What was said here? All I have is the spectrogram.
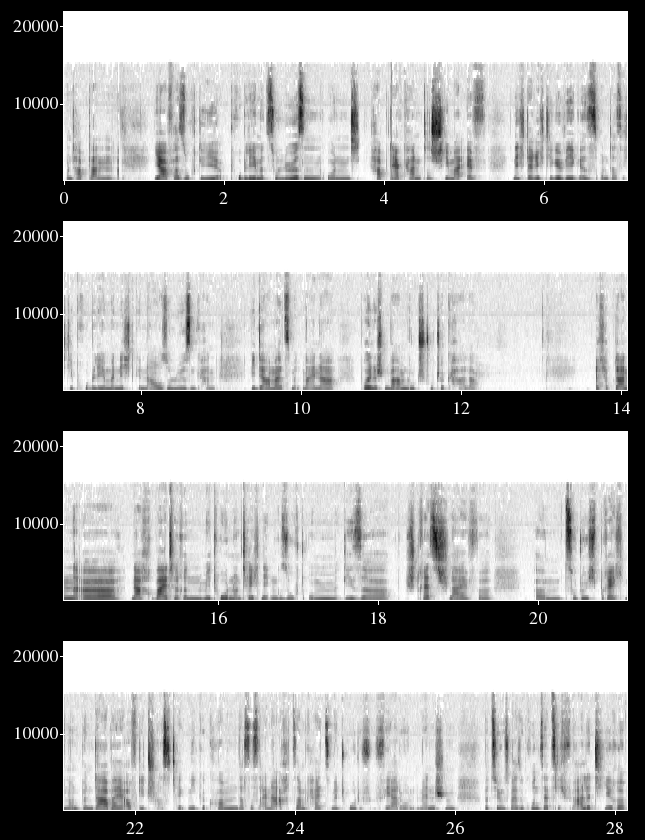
und habe dann ja versucht, die Probleme zu lösen und habe erkannt, dass Schema F nicht der richtige Weg ist und dass ich die Probleme nicht genauso lösen kann wie damals mit meiner polnischen Warmblutstute Carla. Ich habe dann äh, nach weiteren Methoden und Techniken gesucht, um diese Stressschleife ähm, zu durchbrechen und bin dabei auf die Trust-Technik gekommen. Das ist eine Achtsamkeitsmethode für Pferde und Menschen, beziehungsweise grundsätzlich für alle Tiere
